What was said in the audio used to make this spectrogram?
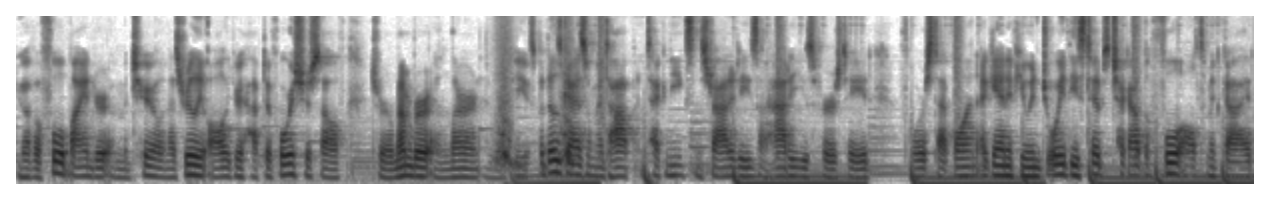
you have a full binder of material and that's really all you have to force yourself to remember and learn and review. But those guys are my top techniques and strategies on how to use first aid for step one. Again, if you enjoyed these tips, check out the full ultimate guide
